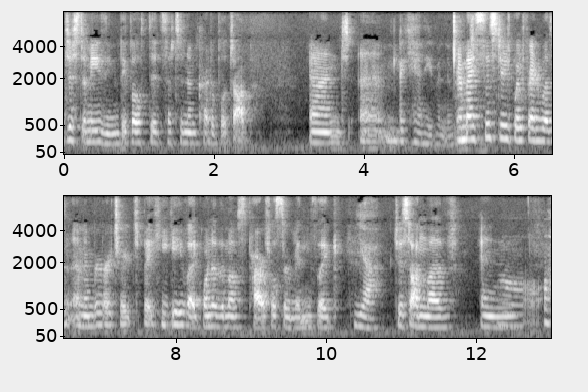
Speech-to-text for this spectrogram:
just amazing. They both did such an incredible job, and um, I can't even imagine. And my sister's boyfriend wasn't a member of our church, but he gave like one of the most powerful sermons, like yeah. just on love, and Oh.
